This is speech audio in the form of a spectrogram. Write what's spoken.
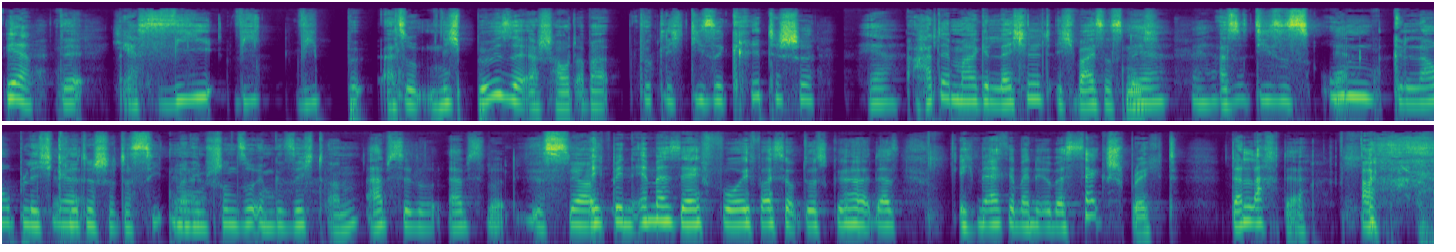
Ja. Der, yes. wie, wie, wie, also nicht böse er schaut, aber wirklich diese kritische, ja. Hat er mal gelächelt? Ich weiß es nicht. Ja, ja. Also dieses unglaublich kritische, das sieht man ihm schon so im Gesicht an. Absolut, absolut. Ist ja ich bin immer sehr froh, ich weiß nicht, ob du es gehört hast. Ich merke, wenn er über Sex spricht, dann lacht er. Ach.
